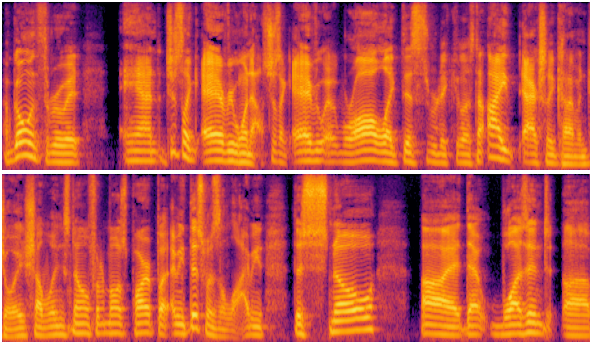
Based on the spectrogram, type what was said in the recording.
I'm going through it. And just like everyone else, just like everyone, we're all like, this is ridiculous. Now, I actually kind of enjoy shoveling snow for the most part, but I mean, this was a lot. I mean, the snow uh, that wasn't uh,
